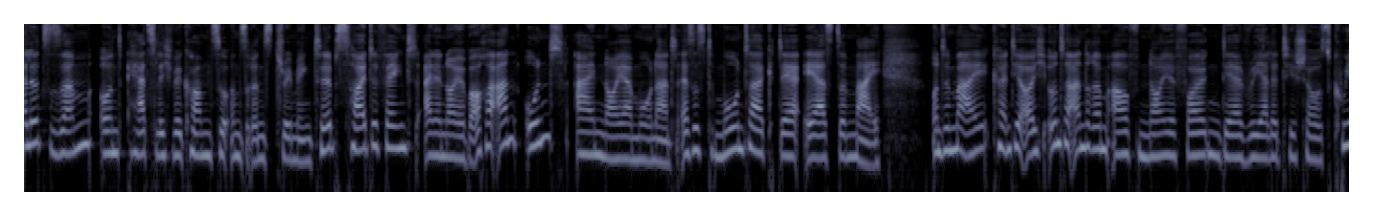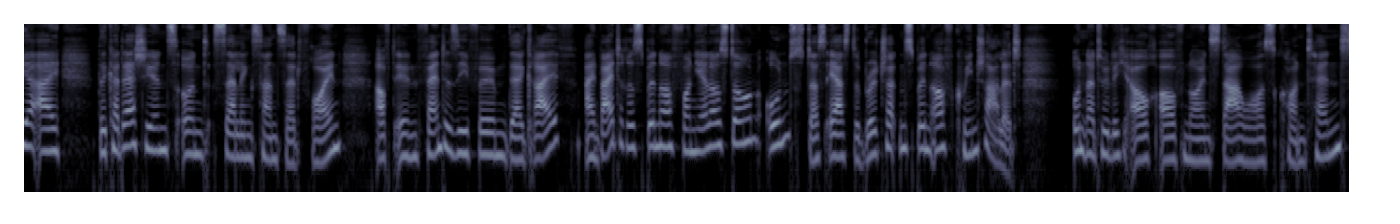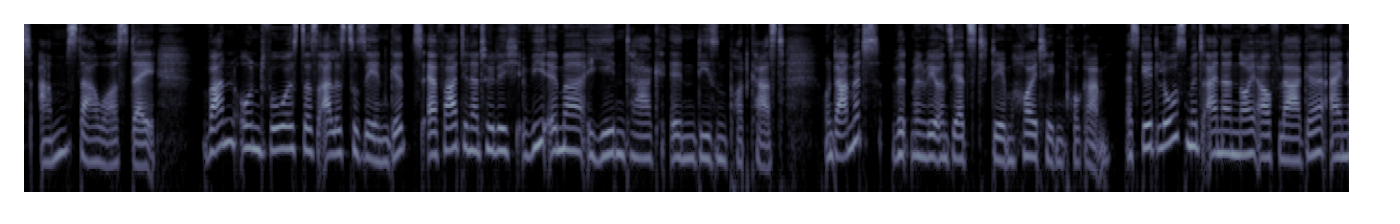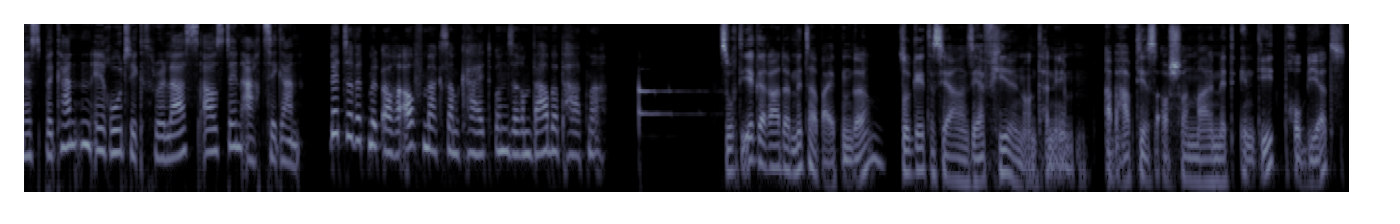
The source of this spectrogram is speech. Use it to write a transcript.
Hallo zusammen und herzlich willkommen zu unseren Streaming-Tipps. Heute fängt eine neue Woche an und ein neuer Monat. Es ist Montag, der 1. Mai. Und im Mai könnt ihr euch unter anderem auf neue Folgen der Reality-Shows Queer Eye, The Kardashians und Selling Sunset freuen, auf den Fantasy-Film Der Greif, ein weiteres Spin-off von Yellowstone und das erste Bridgerton-Spin-off Queen Charlotte. Und natürlich auch auf neuen Star Wars-Content am Star Wars Day. Wann und wo es das alles zu sehen gibt, erfahrt ihr natürlich wie immer jeden Tag in diesem Podcast. Und damit widmen wir uns jetzt dem heutigen Programm. Es geht los mit einer Neuauflage eines bekannten Erotik-Thrillers aus den 80ern. Bitte widmet eure Aufmerksamkeit unserem Werbepartner. Sucht ihr gerade Mitarbeitende? So geht es ja sehr vielen Unternehmen. Aber habt ihr es auch schon mal mit Indeed probiert?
